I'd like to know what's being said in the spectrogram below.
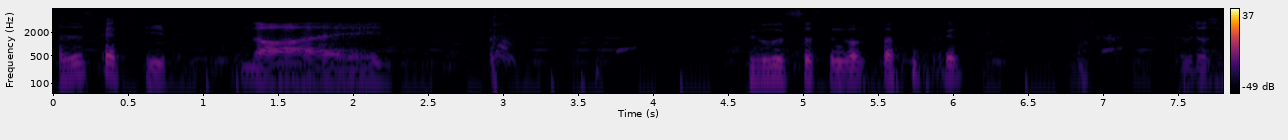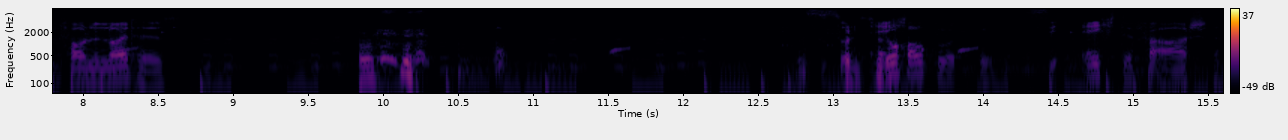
Das ist kein Cheat. Nein. Wieso ist das denn sonst da mit drin? Damit das für faule Leute ist. Das ist so Solltest du echt, doch auch nutzen. das ist die echte Verarsche.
